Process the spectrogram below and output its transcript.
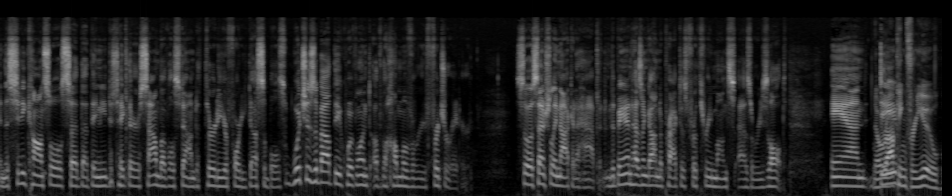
And the city council said that they need to take their sound levels down to 30 or 40 decibels, which is about the equivalent of the hum of a refrigerator. So essentially, not going to happen. And the band hasn't gotten to practice for three months as a result. And no Dave- rocking for you.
